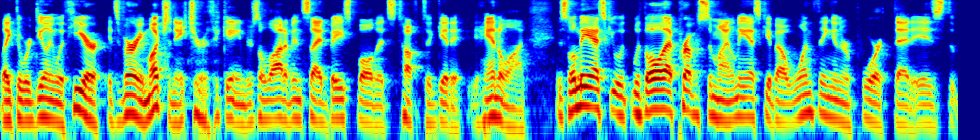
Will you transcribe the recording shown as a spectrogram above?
like that we're dealing with here it's very much the nature of the game. There's a lot of inside baseball that's tough to get a handle on. And so let me ask you with, with all that preface in mind let me ask you about one thing in the report that is the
